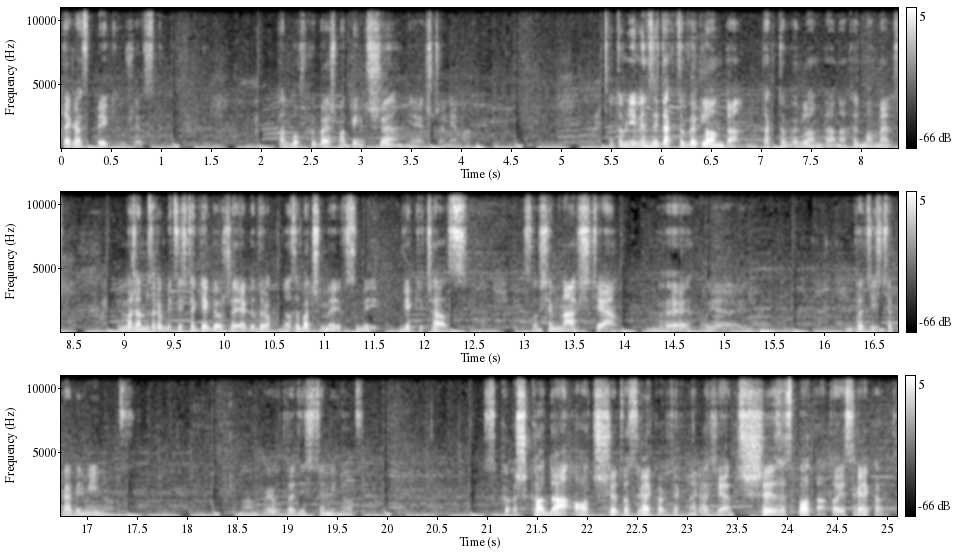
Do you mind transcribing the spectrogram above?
teraz pyk już jest. Tam był chyba już ma 5-3? Nie, jeszcze nie ma. No to mniej więcej tak to wygląda. Tak to wygląda na ten moment. I możemy zrobić coś takiego, że jak drop... No zobaczymy w sumie w jaki czas. Z 18 w... ojej... 20 prawie minut. No, prawie 20 minut. Szko szkoda... O, 3 to jest rekord jak na razie. 3 ze spota, to jest rekord.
